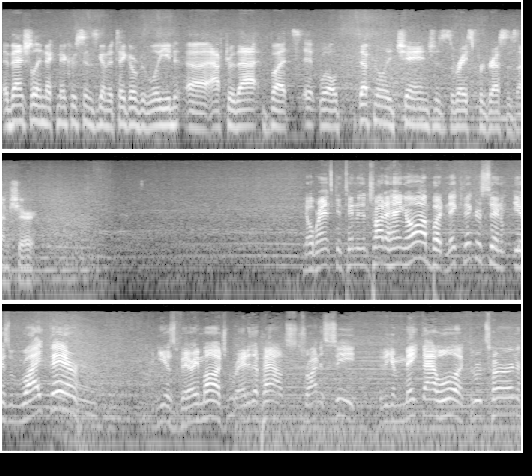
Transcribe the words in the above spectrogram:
eventually Nick Nickerson's going to take over the lead uh, after that, but it will definitely change as the race progresses, I'm sure. Hillbrand's continuing to try to hang on, but Nick Nickerson is right there. And he is very much ready to pounce, trying to see if he can make that look through turn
